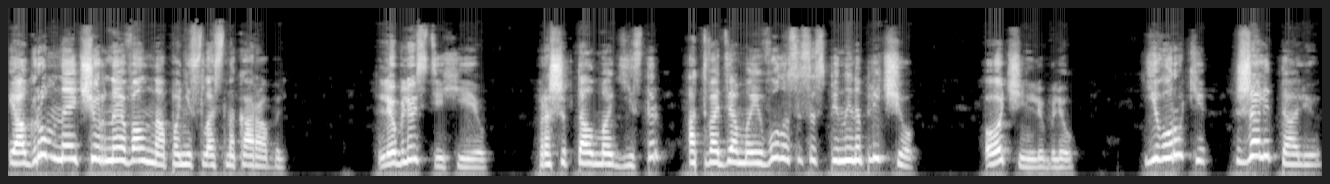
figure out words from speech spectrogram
и огромная черная волна понеслась на корабль. «Люблю стихию», — прошептал магистр, отводя мои волосы со спины на плечо. «Очень люблю». Его руки сжали талию,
